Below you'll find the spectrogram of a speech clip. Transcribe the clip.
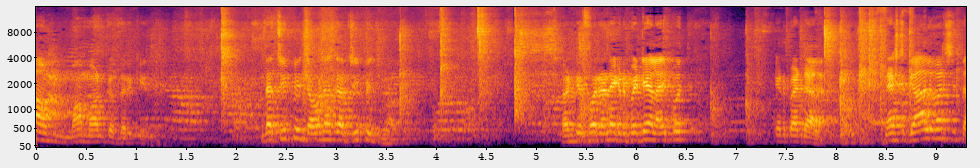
అమ్మ మౌనిక దొరికింది. ఇంకా చూపించు అవునా గారు చూపించు మాకు ట్వంటీ ఫోర్ అంటే ఇక్కడ పెట్టేయాలి? అయిపోతే ఇక్కడ పెట్టాలి? నెక్స్ట్ గాలి వర్షిత.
